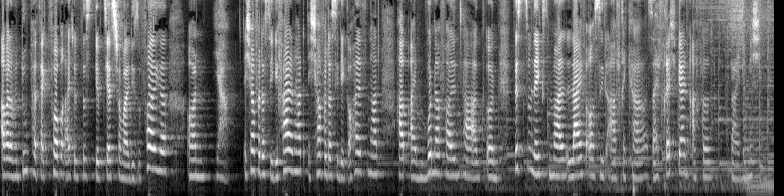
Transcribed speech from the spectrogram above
Aber damit du perfekt vorbereitet bist, gibt's jetzt schon mal diese Folge. Und ja, ich hoffe, dass sie gefallen hat. Ich hoffe, dass sie dir geholfen hat. Hab einen wundervollen Tag und bis zum nächsten Mal live aus Südafrika. Sei frech wie ein Affe. Deine Michi.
